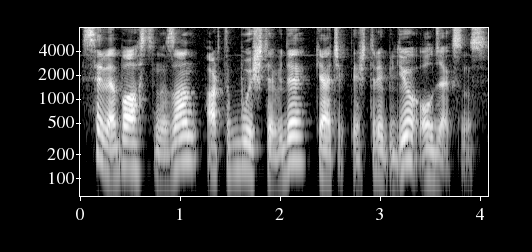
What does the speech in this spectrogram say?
Save bastığınız an artık bu işlevi de gerçekleştirebiliyor olacaksınız.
